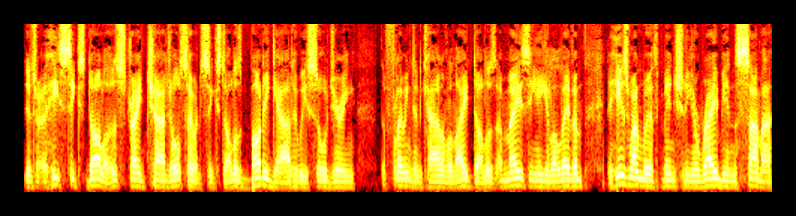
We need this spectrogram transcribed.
That's right. He's $6. Straight charge also at $6. Bodyguard, who we saw during the Flemington Carnival, $8. Amazing Eagle, 11 Now, here's one worth mentioning Arabian Summer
